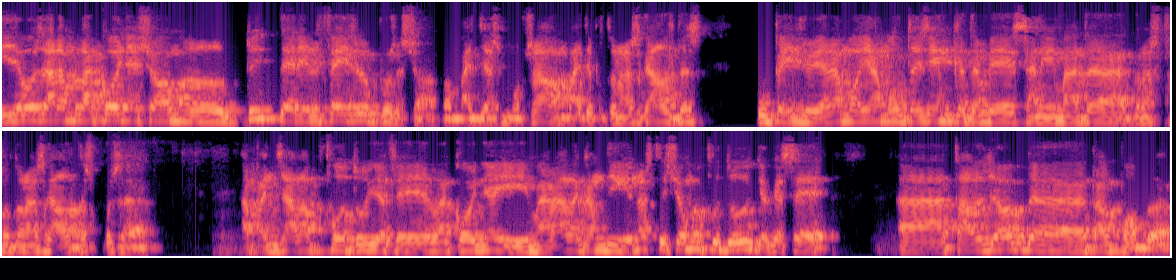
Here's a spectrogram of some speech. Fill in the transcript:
I llavors ara amb la conya, això, amb el Twitter i el Facebook, doncs això, quan vaig a esmorzar em vaig a fotre unes galtes, ho penjo. I ara hi ha molta gent que també s'ha animat, a, quan es fot unes galtes, doncs a, a penjar la foto i a fer la conya i m'agrada que em diguin, hosti, això m'he fotut, jo què sé, a tal lloc de tal poble.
